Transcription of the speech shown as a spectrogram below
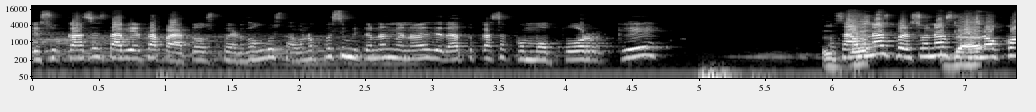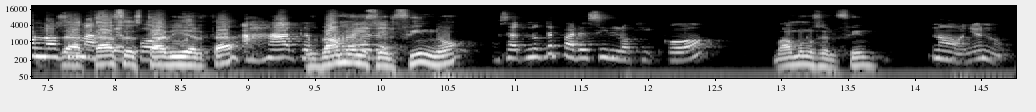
que su casa está abierta para todos. Perdón, Gustavo, no puedes invitar a unas menores de edad a tu casa como por qué. O sea, unas personas que no conocen la casa está abierta. Ajá, que pues vámonos el fin, ¿no? O sea, ¿no te parece ilógico? Vámonos el fin. No, yo no.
